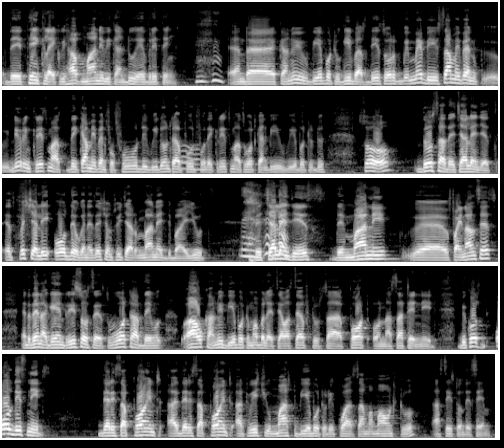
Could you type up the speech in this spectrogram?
They think like we have money, we can do everything. and uh, can you be able to give us this? Or maybe some even uh, during christmas they come even for food. We don't have food for the christmas. What can we be able to do? So those are the challenges especially all the organizations which are managed by youth. The challenge is the money uh, finances and then again resources. What are the how can we be able to mobilize ourselves to support on a certain need? Because all these needs there is a point uh, there is a point at which you must be able to require some amount to assist on the same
